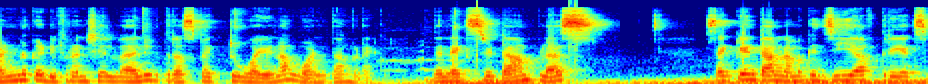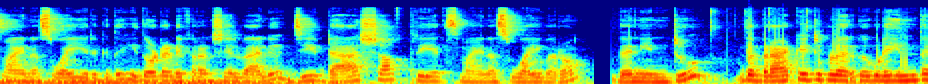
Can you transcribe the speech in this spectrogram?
ஒன்னுக்கு differential value with respect to ஒய்னா ஒன் தான் கிடைக்கும். The next term plus second term நமக்கு g of three x minus y இருக்குது. இதோட differential value g dash of three x minus y வரும். தென் இன்டூ இந்த ப்ராக்கெட்டுக்குள்ளே இருக்கக்கூடிய இந்த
